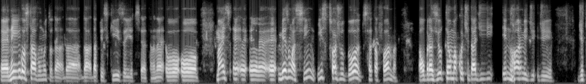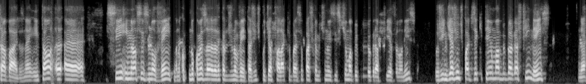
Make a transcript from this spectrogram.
é, nem gostavam muito da, da, da, pesquisa e etc. Né? O, o mas, é, é, é, é, mesmo assim, isso ajudou, de certa forma, ao Brasil ter uma quantidade enorme de, de, de trabalhos. Né? Então, é, se em 1990, no, começo da década de 90, a gente podia falar que o Brasil praticamente não existia uma bibliografia violonística, hoje em dia a gente pode dizer que tem uma bibliografia imensa. Né?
